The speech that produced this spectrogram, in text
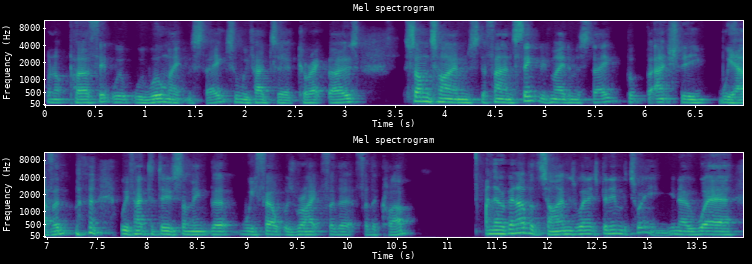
we're not perfect. We, we will make mistakes and we've had to correct those. Sometimes the fans think we've made a mistake but, but actually we haven't. We've had to do something that we felt was right for the for the club and there have been other times when it's been in between, you know, where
